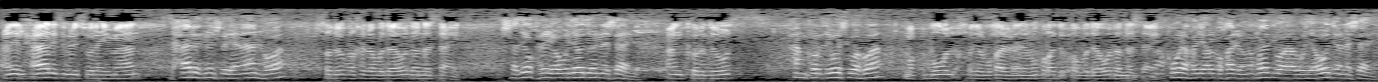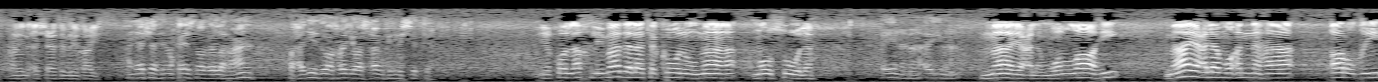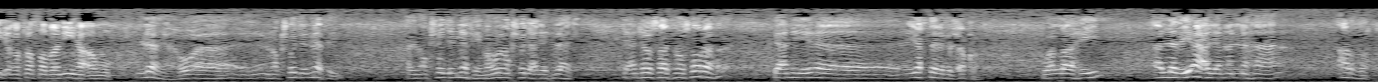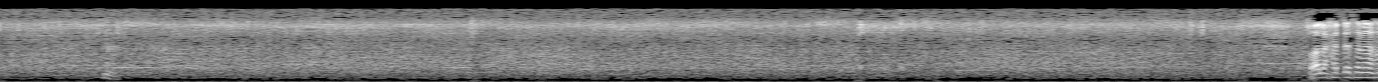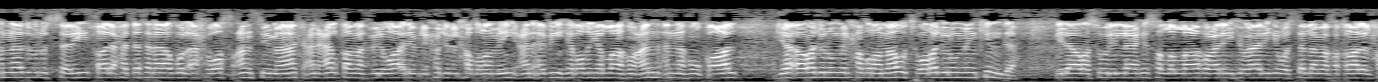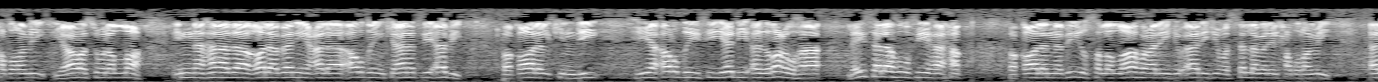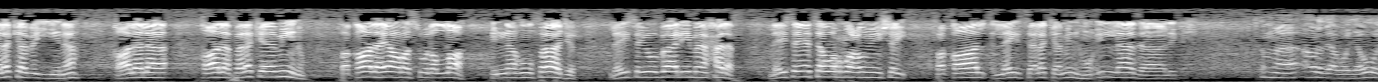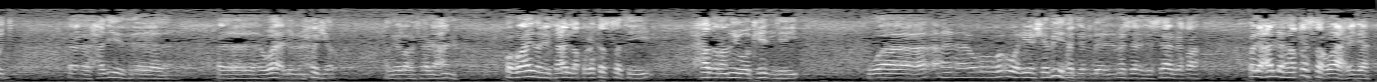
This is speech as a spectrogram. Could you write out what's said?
عن الحارث بن سليمان. الحارث بن سليمان هو صدوق أخرج أبو داود والنسائي. صدوق أخرج أبو داود والنسائي. عن كردوس عن كردوس وهو مقبول أخرج البخاري في الأدب المفرد وأبو داود والنسائي. مقبول أخرجه البخاري في المفرد وأبو داود والنسائي. عن الأشعث بن قيس. عن الأشعث بن قيس رضي الله عنه وحديثه أخرجه أصحاب كتب الستة. يقول الأخ لماذا لا تكون ما موصولة؟ أينما أي ما ما يعلم. والله ما يعلم أنها أرضي اغتصبنيها أبوه. لا لا هو المقصود النفي. المقصود النفي ما هو المقصود على الإثبات؟ لأن لو صارت موصولة يعني آه، يختلف الحكم. والله الذي أعلم أنها أرض. نعم. قال حدثنا هناد بن السري قال حدثنا أبو الأحوص عن سماك عن علقمة بن وائل بن حجر الحضرمي عن أبيه رضي الله عنه أنه قال جاء رجل من حضرموت ورجل من كندة إلى رسول الله صلى الله عليه وآله وسلم فقال الحضرمي يا رسول الله إن هذا غلبني على أرض كانت لأبي. فقال الكندي هي أرضي في يدي أزرعها ليس له فيها حق. فقال النبي صلى الله عليه وآله وسلم للحضرمي ألك بينة؟ قال لا. قال فلك يمينه. فقال يا رسول الله إنه فاجر ليس يبالي ما حلف ليس يتورع من شيء. فقال ليس لك منه إلا ذلك. ثم أورد أبو داود آه، حديث آه، آه، وائل بن حجر رضي الله تعالى عنه وهو أيضا يتعلق بقصة حضرمي وكندي. وهي شبيهة بالمسألة السابقة ولعلها قصة واحدة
